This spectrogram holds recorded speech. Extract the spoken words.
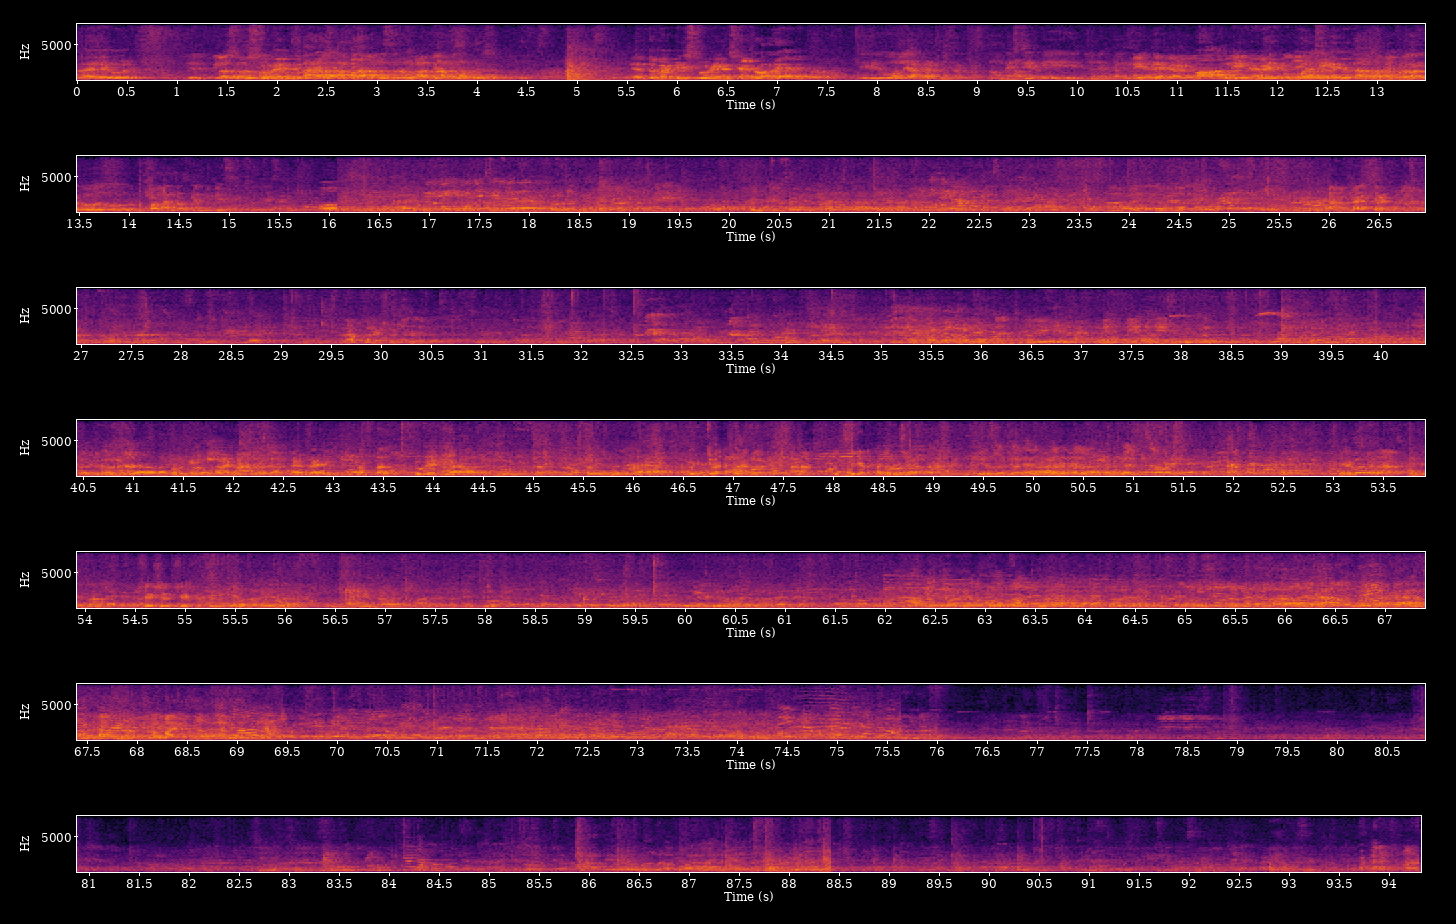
వెరీ గుడ్ ఎంతమంది స్టూడెంట్స్ ఎన్రోల్ అయ్యారు ఇప్పుడు? ఇది ఓన్లీ అకాడమీ సార్ నెక్స్ట్ ఇయర్కి జూనియర్. కోచింగ్ కదా. ఇప్పటి వరకు ఫోర్ మెంబర్స్ ఎంబీబీఎస్ సీట్స్ వచ్చేసాయి కొంచెం సార్ బ్యాక్ రండి అన్న, ఒక్క నిమిషం కొంచెం వెనక అన్న కొద్ది వెనక శేషు శేషు కొంచెం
